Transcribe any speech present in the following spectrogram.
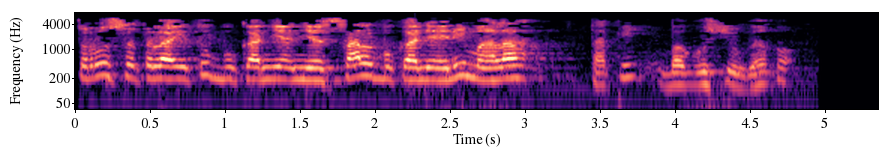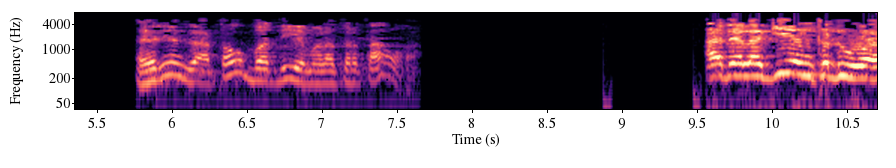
terus setelah itu bukannya nyesal, bukannya ini malah tapi bagus juga kok. Akhirnya nggak tahu buat dia malah tertawa. Ada lagi yang kedua,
